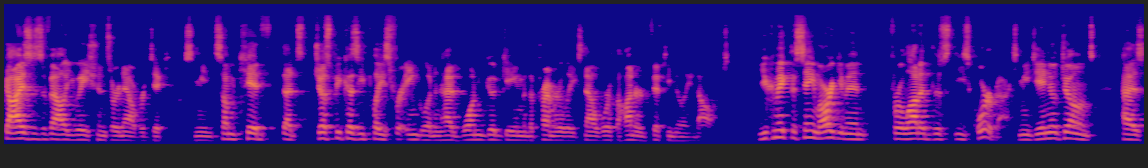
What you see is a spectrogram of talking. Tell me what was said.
guys' evaluations are now ridiculous. I mean, some kid that's just because he plays for England and had one good game in the Premier League is now worth 150 million dollars. You can make the same argument for a lot of this, these quarterbacks. I mean, Daniel Jones has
